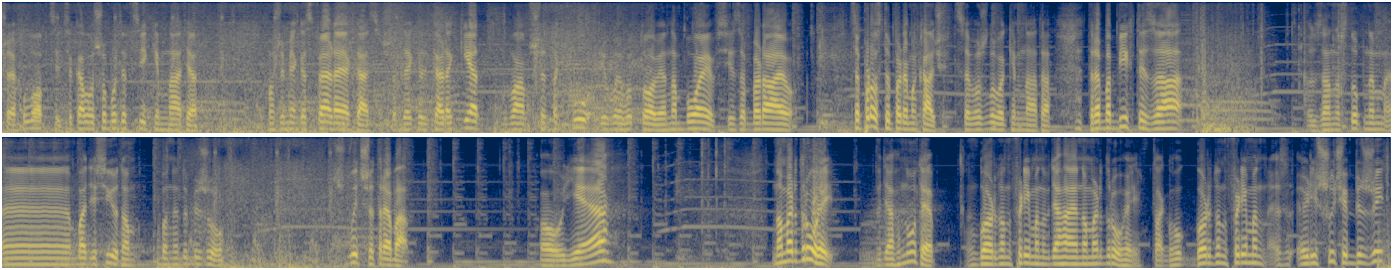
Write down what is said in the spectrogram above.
Ще хлопці. Цікаво, що буде в цій кімнаті. Може мегасфера якась, ще декілька ракет, вам ще таку, і ви готові. Набої, всі забираю. Це просто перемикач, це важлива кімната. Треба бігти за. За наступним е- бодіс'ютом, бо не добіжу. Швидше треба. Оу є. Номер другий. Вдягнути. Гордон Фрімен вдягає номер другий. Так, Гордон Фрімен рішуче біжить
